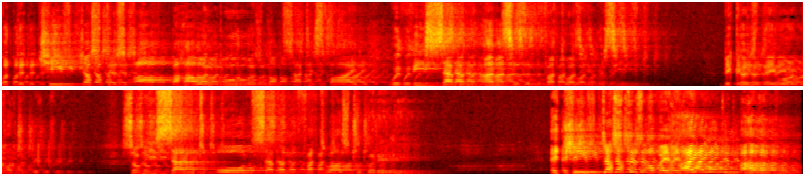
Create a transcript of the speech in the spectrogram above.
But the Chief Justice of Bahawalpur was not satisfied with the seven answers and fatwas he received because they were contradictory. So he sent all seven fatwas to Bareilly. A Chief Justice of a High Court in Bahawalpur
